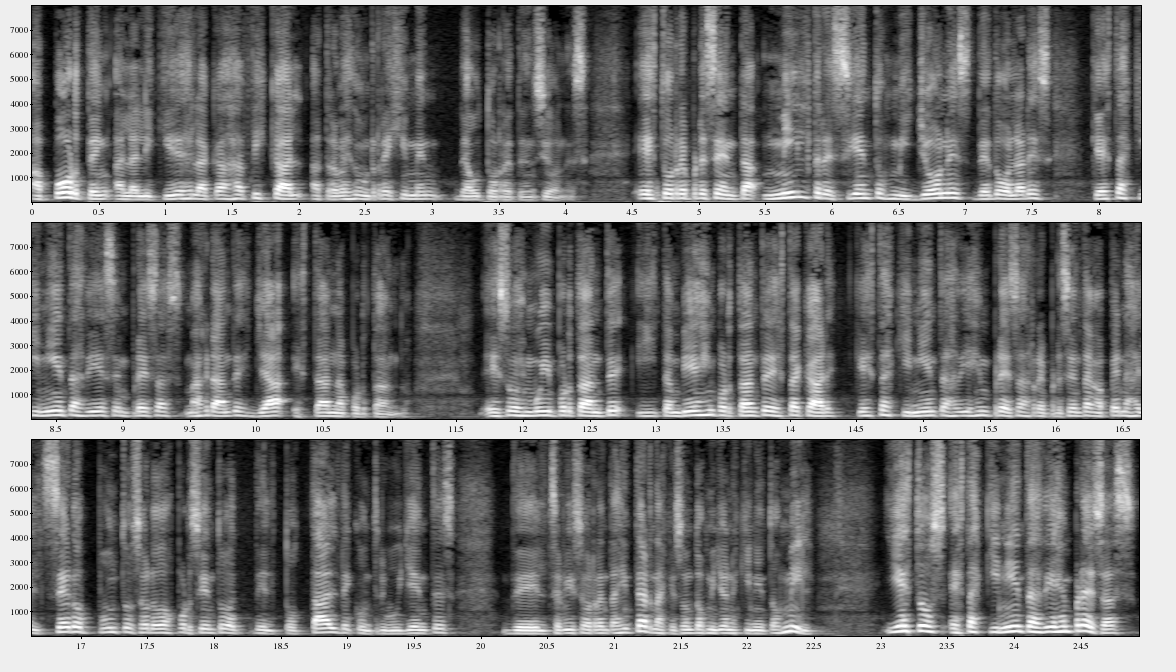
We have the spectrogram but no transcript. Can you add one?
aporten a la liquidez de la caja fiscal a través de un régimen de autorretenciones. Esto representa 1.300 millones de dólares que estas 510 empresas más grandes ya están aportando. Eso es muy importante y también es importante destacar que estas 510 empresas representan apenas el 0.02% del total de contribuyentes del Servicio de Rentas Internas, que son 2.500.000. Y estos, estas 510 empresas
